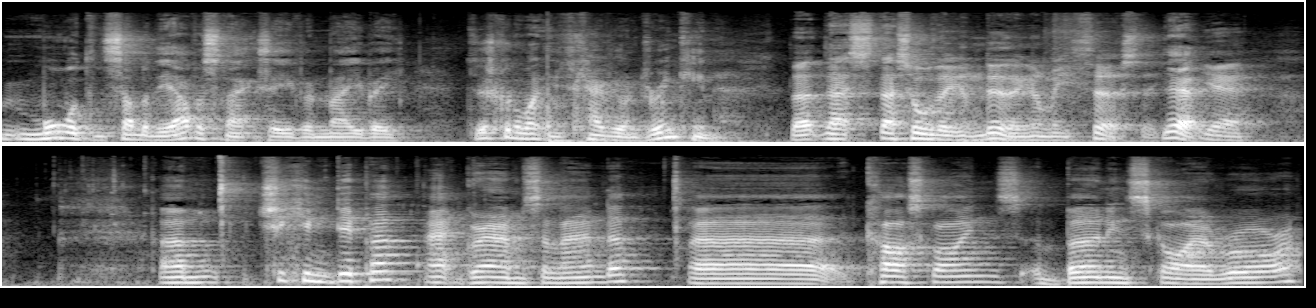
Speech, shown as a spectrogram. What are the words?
more than some of the other snacks. Even maybe just going to want you to carry on drinking. That, that's that's all they're going to do. They're going to be thirsty. Yeah. yeah. Um, chicken dipper at Graham Zalander. Uh, cask lines, Burning Sky Aurora,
